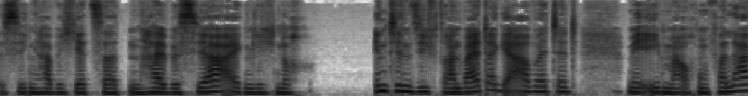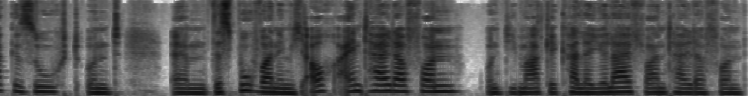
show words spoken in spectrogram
Deswegen habe ich jetzt seit ein halbes Jahr eigentlich noch intensiv dran weitergearbeitet, mir eben auch einen Verlag gesucht und ähm, das Buch war nämlich auch ein Teil davon und die Marke Color Your Life war ein Teil davon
